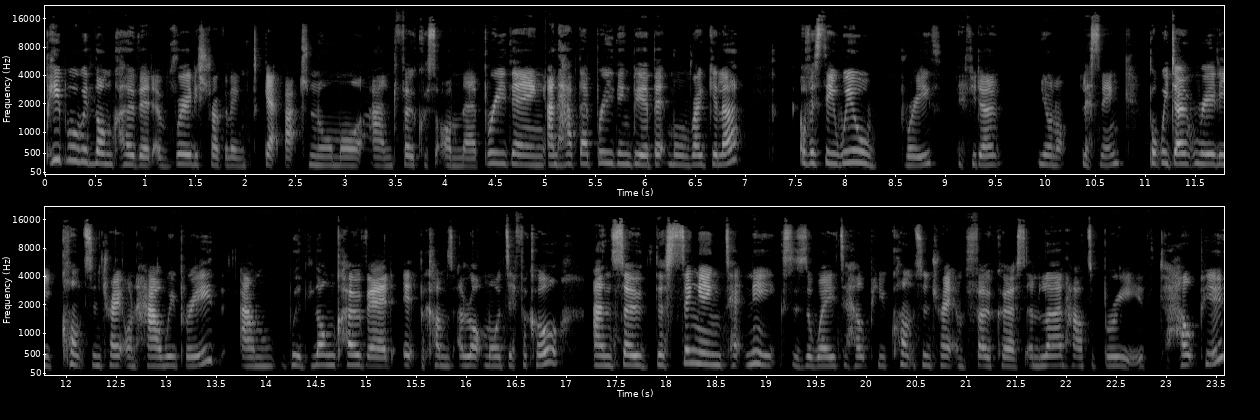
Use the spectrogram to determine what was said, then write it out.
People with long COVID are really struggling to get back to normal and focus on their breathing and have their breathing be a bit more regular. Obviously, we all breathe. If you don't, you're not listening, but we don't really concentrate on how we breathe. And with long COVID, it becomes a lot more difficult. And so the singing techniques is a way to help you concentrate and focus and learn how to breathe to help you.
